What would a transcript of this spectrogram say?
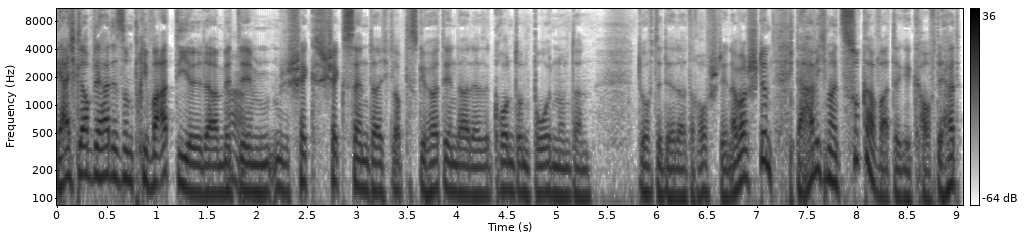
Ja, ich glaube, der hatte so einen Privatdeal da mit Ah. dem Check, Check Center. Ich glaube, das gehört denen da, der Grund und Boden und dann durfte der da draufstehen. Aber stimmt, da habe ich mal Zuckerwatte gekauft. Der hat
